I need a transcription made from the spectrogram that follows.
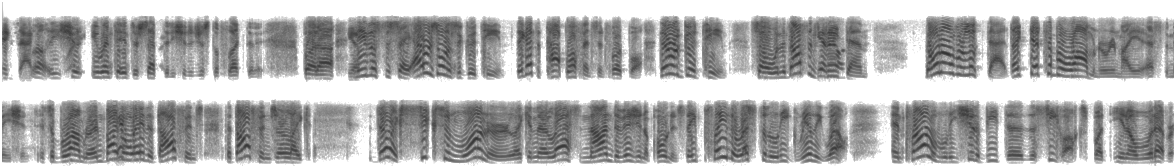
Exactly. Well, he should. He went to intercept it. He should have just deflected it. But uh, Yep. needless to say, Arizona's a good team. They got the top offense in football. They're a good team. So when the Dolphins Yeah, beat them, don't overlook that. Like that's a barometer in my estimation. It's a barometer. And by the way, the Dolphins, the Dolphins are like they're like six and one or like in their last non-division opponents. They play the rest of the league really well and probably should have beat the the Seahawks, but you know whatever.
